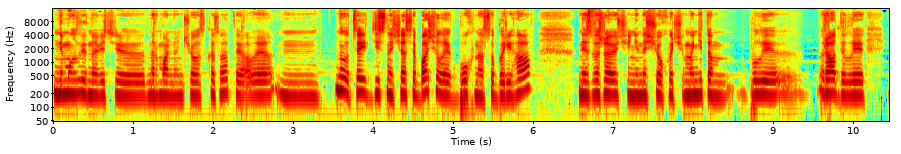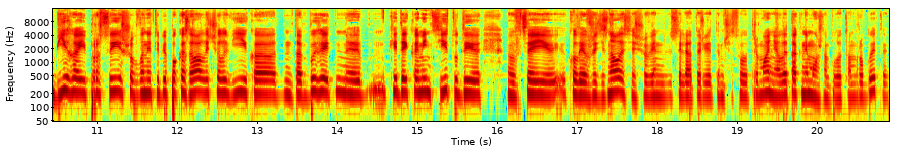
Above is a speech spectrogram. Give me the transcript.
Не могли навіть е, нормально нічого сказати, але ну, цей дійсно час я бачила, як Бог нас оберігав незважаючи ні на що, хоч мені там були радили, бігай, проси, щоб вони тобі показали чоловіка, там бігай, кидай камінці туди, в цей, коли я вже дізналася, що він в ізоляторі тимчасового тримання, але так не можна було там робити.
